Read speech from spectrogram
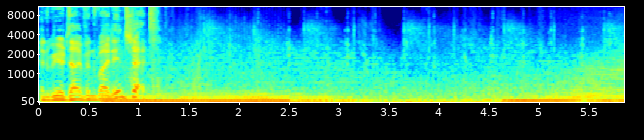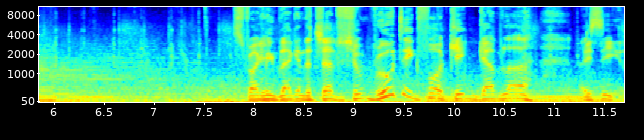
And we're diving right in, chat. Struggling Black in the chat, rooting for King Gambler. I see you.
